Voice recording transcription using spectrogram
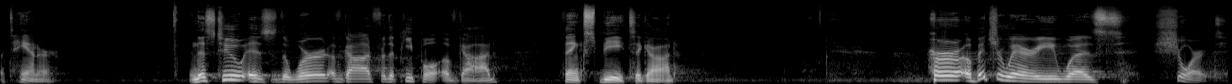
a tanner. And this too is the word of God for the people of God. Thanks be to God. Her obituary was short,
